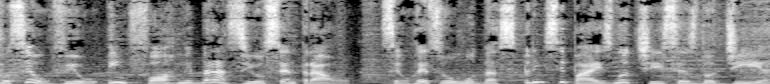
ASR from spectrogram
Você ouviu Informe Brasil Central, seu resumo das principais notícias do dia.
